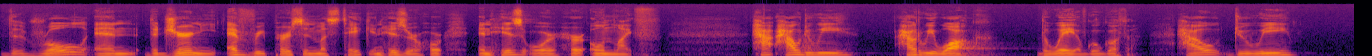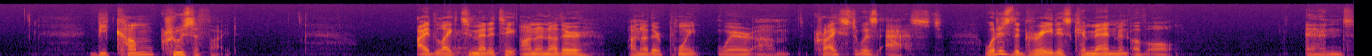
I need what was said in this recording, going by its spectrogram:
the role and the journey every person must take in his or her, in his or her own life. How, how do we how do we walk the way of Golgotha? How do we become crucified? I'd like to meditate on another, another point where um, Christ was asked, What is the greatest commandment of all? And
